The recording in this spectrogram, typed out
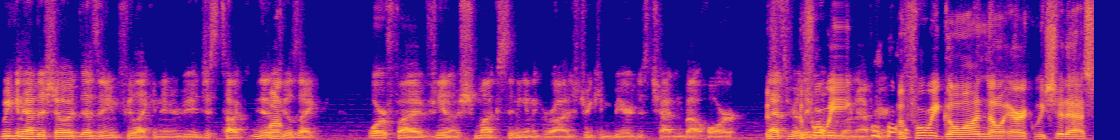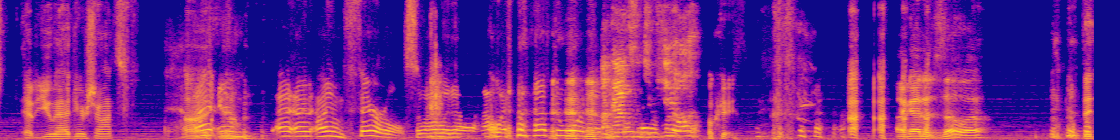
we can have the show, it doesn't even feel like an interview. It just talk. You know, Well- it feels like four or five, you know, schmucks sitting in a garage drinking beer, just chatting about horror. That's really Before what we- going after. Before we go on, though, Eric, we should ask: Have you had your shots? Uh, I am I, I, I am feral, so I would uh, I would have to warn I got some tequila. Okay, I got a Zoa. then,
